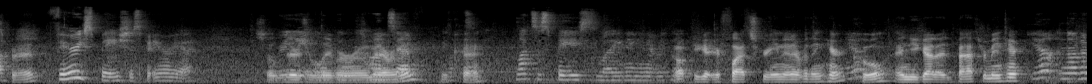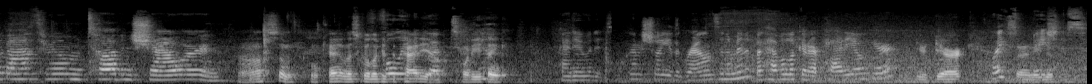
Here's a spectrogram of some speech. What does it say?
love. bed. Very spacious area. So Really there's a living room and everything. concept. Okay. Lots of space, lighting, and everything. Oh, you got your flat screen and everything here. Yeah. Cool. And you got a bathroom in here. Yeah, another bathroom, tub, and shower, and Awesome. Okay, let's go look at the patio. equipped. What do you think? patio it is. We're gonna show you the grounds in a minute, but have a look at our patio here. Your Derek. Quite So you can- spacious.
